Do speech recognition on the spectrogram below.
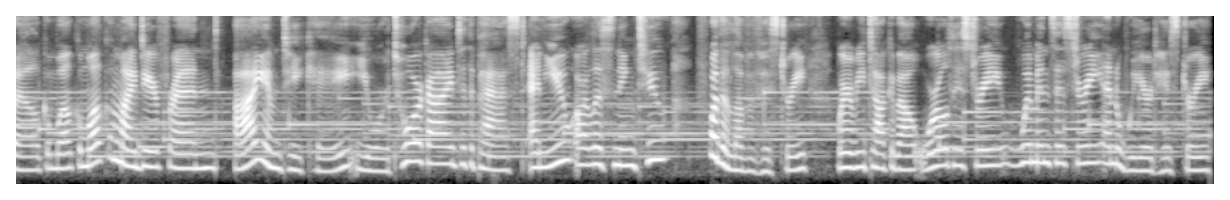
Welcome, welcome, welcome, my dear friend. I am TK, your tour guide to the past, and you are listening to For the Love of History, where we talk about world history, women's history, and weird history.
